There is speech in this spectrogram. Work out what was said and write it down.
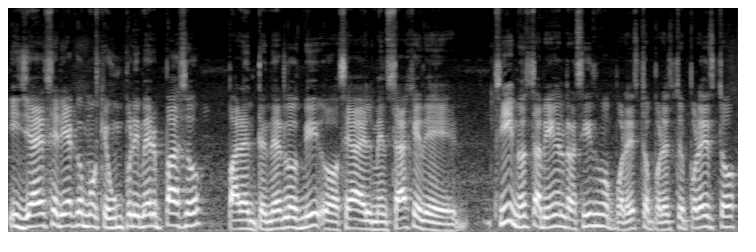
y ya sería como que un primer paso para entender los o sea, el mensaje de, sí, no está bien el racismo por esto, por esto y por esto,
